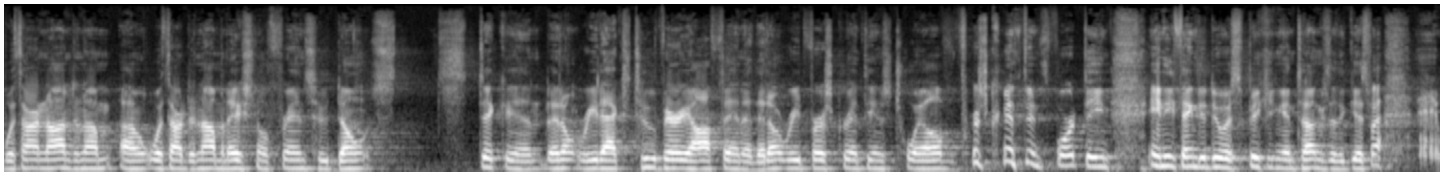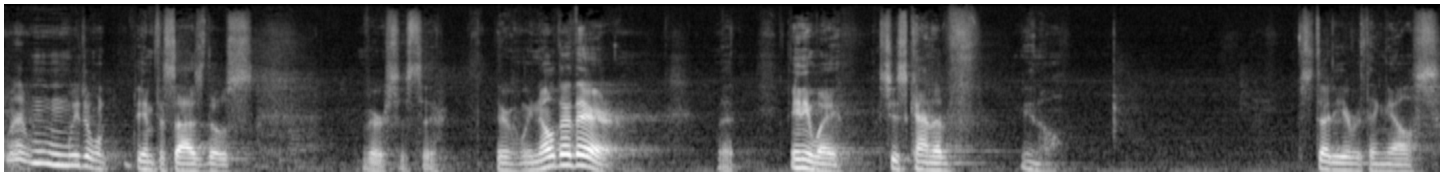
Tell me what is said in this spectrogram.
with our non uh, with our denominational friends who don't stick in, they don't read Acts two very often, and they don't read 1 Corinthians 12, 1 Corinthians 14, anything to do with speaking in tongues of the gifts. Eh, we- don't emphasize those verses there. They're, we know they're there, but anyway, it's just kind of you know, study everything else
